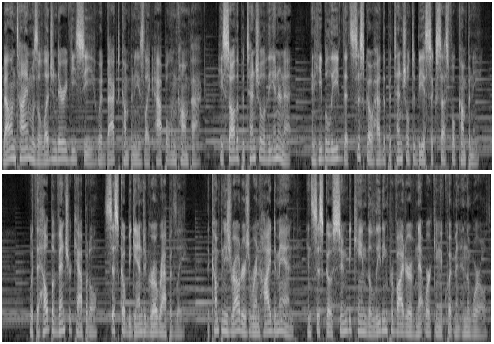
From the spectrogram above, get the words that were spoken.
Valentine was a legendary VC who had backed companies like Apple and Compaq. He saw the potential of the internet, and he believed that Cisco had the potential to be a successful company. With the help of venture capital, Cisco began to grow rapidly. The company's routers were in high demand, and Cisco soon became the leading provider of networking equipment in the world.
